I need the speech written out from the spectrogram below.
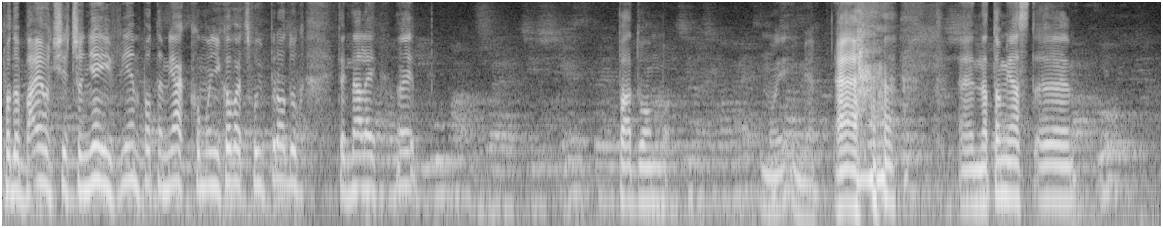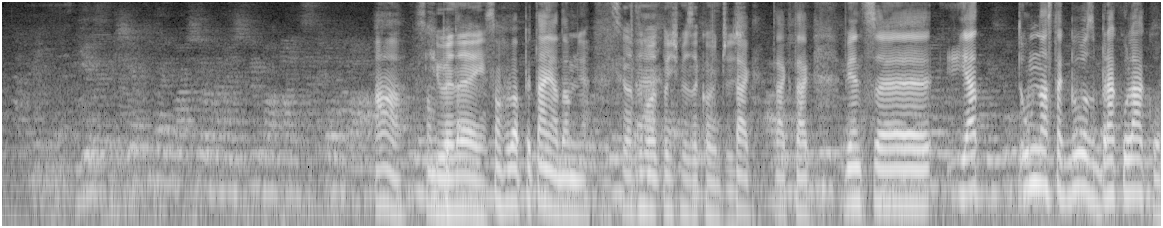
podobają Ci się, czy nie i wiem potem, jak komunikować swój produkt i tak dalej. No i padło m- moje imię. E, e, natomiast e, a, są, pyta- są chyba pytania do mnie. Chyba moment powinniśmy zakończyć. Tak, tak, tak. Więc e, ja u nas tak było z braku laku,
